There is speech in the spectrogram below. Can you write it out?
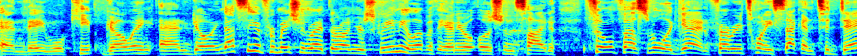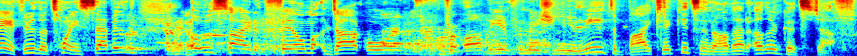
and they will keep going and going. That's the information right there on your screen. The 11th annual Oceanside Film Festival, again, February 22nd, today through the 27th. OsideFilm.org for all the information you need to buy tickets and all that other good stuff.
